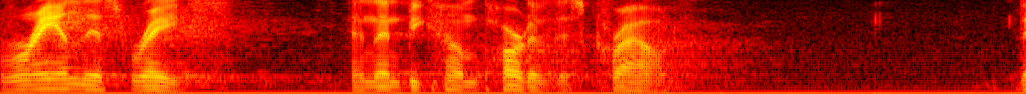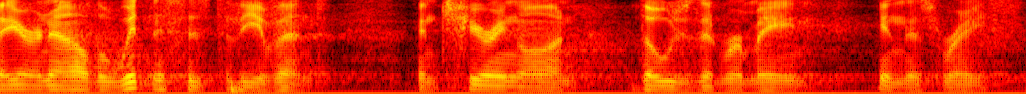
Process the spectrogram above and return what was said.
ran this race and then become part of this crowd. They are now the witnesses to the event and cheering on those that remain in this race.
